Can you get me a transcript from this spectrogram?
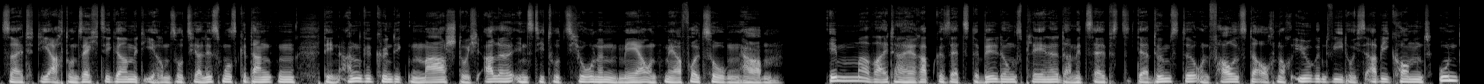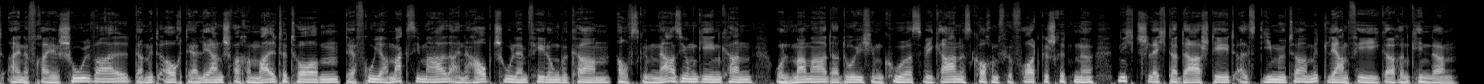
seit die 68er mit ihrem Sozialismusgedanken den angekündigten Marsch durch alle Institutionen mehr und mehr vollzogen haben. Immer weiter herabgesetzte Bildungspläne, damit selbst der Dümmste und Faulste auch noch irgendwie durchs Abi kommt und eine freie Schulwahl, damit auch der lernschwache Malte Torben, der früher maximal eine Hauptschulempfehlung bekam, aufs Gymnasium gehen kann und Mama dadurch im Kurs veganes Kochen für Fortgeschrittene nicht schlechter dasteht als die Mütter mit lernfähigeren Kindern.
